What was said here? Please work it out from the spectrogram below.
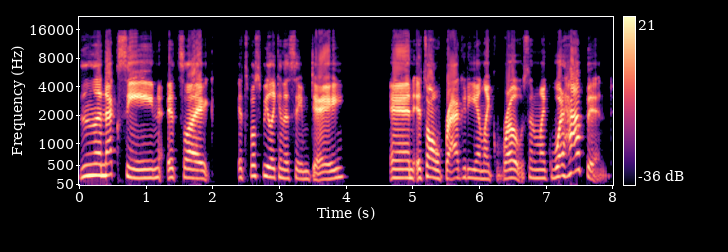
Then the next scene, it's like it's supposed to be like in the same day, and it's all raggedy and like gross. And I'm like, what happened?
